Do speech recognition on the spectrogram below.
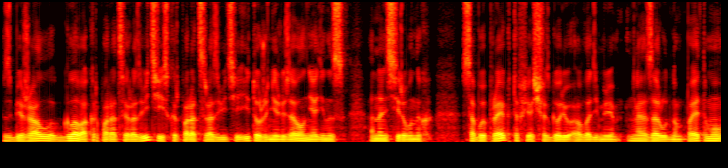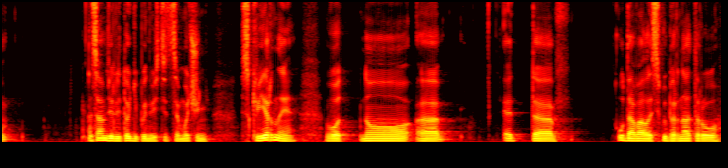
сбежал глава корпорации развития из корпорации развития и тоже не реализовал ни один из анонсированных собой проектов. Я сейчас говорю о Владимире э, Зарудном. Поэтому на самом деле итоги по инвестициям очень скверные, вот, но э, это удавалось губернатору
